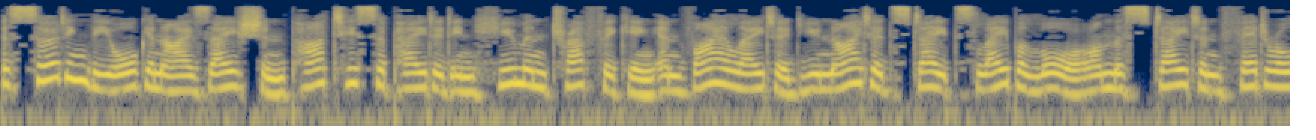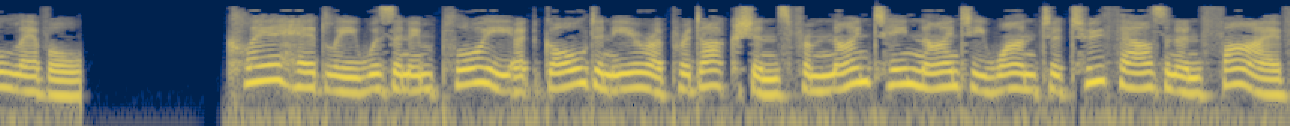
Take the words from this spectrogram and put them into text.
asserting the organization participated in human trafficking and violated United States labor law on the state and federal level. Claire Headley was an employee at Golden Era Productions from 1991 to 2005,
